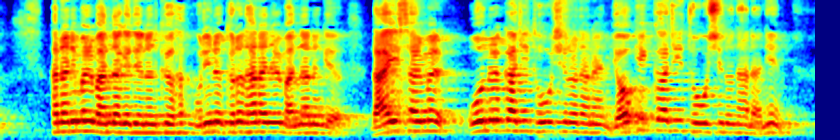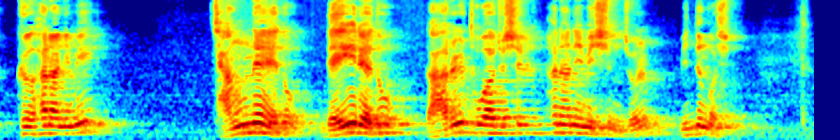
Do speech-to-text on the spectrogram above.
하나님을 만나게 되는 그 우리는 그런 하나님을 만나는 게 나의 삶을 오늘까지 도우시는 하나님 여기까지 도우시는 하나님 그 하나님이 장래에도 내일에도 나를 도와주실 하나님이신 줄 믿는 것입니다.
